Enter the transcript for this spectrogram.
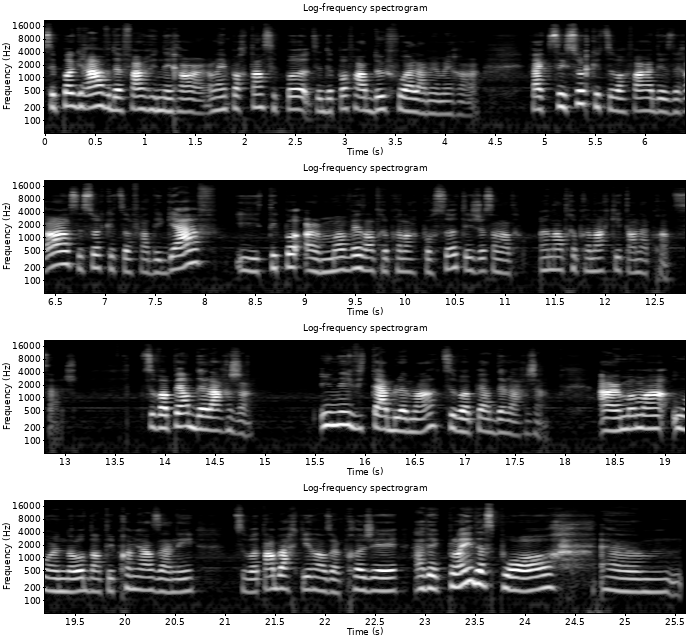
c'est pas grave de faire une erreur. L'important, c'est pas de pas faire deux fois la même erreur. Fait que c'est sûr que tu vas faire des erreurs, c'est sûr que tu vas faire des gaffes, et t'es pas un mauvais entrepreneur pour ça, t'es juste un, un entrepreneur qui est en apprentissage. Tu vas perdre de l'argent. Inévitablement, tu vas perdre de l'argent. À un moment ou un autre, dans tes premières années, tu vas t'embarquer dans un projet avec plein d'espoir, euh,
